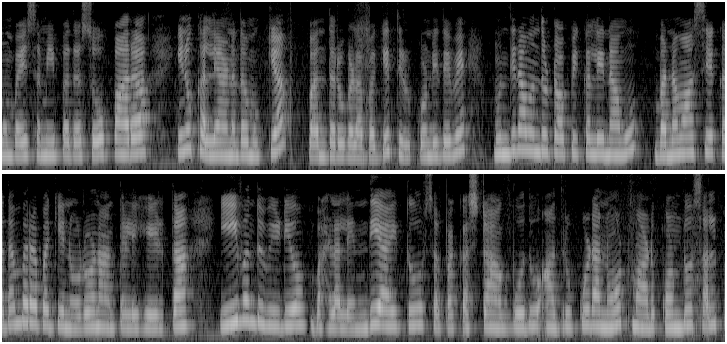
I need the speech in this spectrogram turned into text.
ಮುಂಬೈ ಸಮೀಪದ ಸೋಪಾರ, ಇನ್ನು ಕಲ್ಯಾಣದ ಮುಖ್ಯ ಬಂದರುಗಳ ಬಗ್ಗೆ ತಿಳ್ಕೊಂಡಿದ್ದೇವೆ. ಮುಂದಿನ ಒಂದು ಟಾಪಿಕಲ್ಲಿ ನಾವು ಬನವಾಸಿಯ ಕದಂಬರ ಬಗ್ಗೆ ನೋಡೋಣ ಅಂತೇಳಿ ಹೇಳ್ತಾ, ಈ ಒಂದು ವಿಡಿಯೋ ಬಹಳ ಲೆಂದಿ ಆಯಿತು, ಸ್ವಲ್ಪ ಕಷ್ಟ ಆಗ್ಬೋದು, ಆದರೂ ಕೂಡ ನೋಟ್ ಮಾಡಿಕೊಂಡು ಸ್ವಲ್ಪ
